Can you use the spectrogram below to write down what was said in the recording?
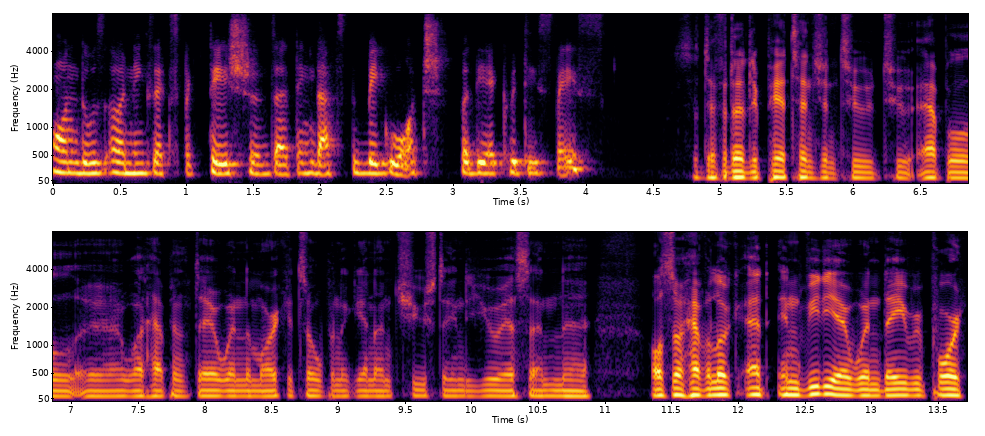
on those earnings expectations i think that's the big watch for the equity space so definitely pay attention to to apple uh, what happens there when the markets open again on tuesday in the us and uh, also have a look at nvidia when they report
